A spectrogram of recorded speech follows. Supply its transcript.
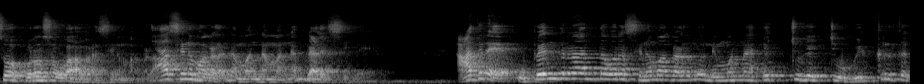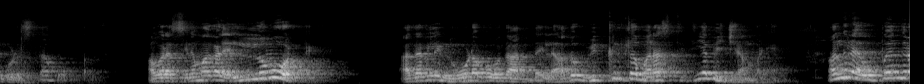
ಸೊ ಕುರೋಸೋವ ಅವರ ಸಿನಿಮಾಗಳು, ಆ ಸಿನಿಮಾಗಳು ನಮ್ಮ ನಮ್ಮನ್ನು ಬೆಳೆಸಿವೆ. ಆದರೆ ಉಪೇಂದ್ರ ಅಂತವರ ಸಿನಿಮಾಗಳಲ್ಲೂ ನಿಮ್ಮನ್ನು ಹೆಚ್ಚು ಹೆಚ್ಚು ವಿಕೃತಗೊಳಿಸ್ತಾ ಹೋಗ್ತವೆ. ಅವರ ಸಿನಿಮಾಗಳೆಲ್ಲವೂ ಒಟ್ಟೆ. ಅದರಲ್ಲಿ ನೋಡಬಹುದಾದ್ದಿಲ್ಲ ಅದು ವಿಕೃತ ಮನಸ್ಥಿತಿಯ ವಿಜೃಂಭಣೆ. ಅಂದರೆ ಉಪೇಂದ್ರ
